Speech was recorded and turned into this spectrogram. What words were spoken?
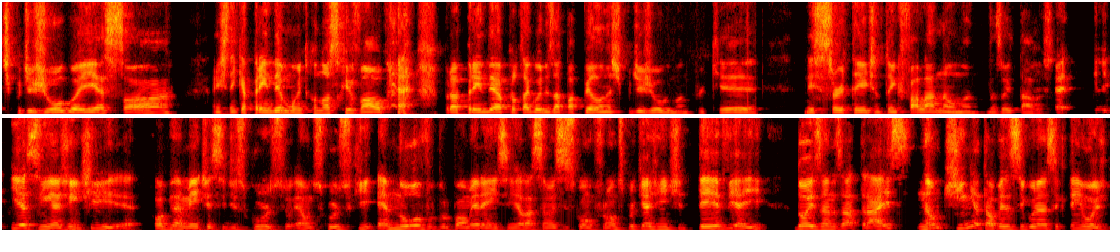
tipo de jogo aí é só. A gente tem que aprender muito com o nosso rival para aprender a protagonizar papelão nesse tipo de jogo, mano. Porque nesse sorteio a gente não tem que falar, não, mano, das oitavas. É, e, assim, a gente, é, obviamente, esse discurso é um discurso que é novo para o palmeirense em relação a esses confrontos, porque a gente teve aí dois anos atrás, não tinha talvez a segurança que tem hoje.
